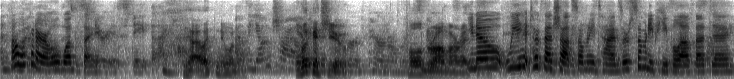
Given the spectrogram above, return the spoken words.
And Oh, look at our old website. state that I Yeah, I like the new one. As a young child, Look at you. member of paranormal Full drama right You know, we took that shot so many times. There's so many people out that day.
